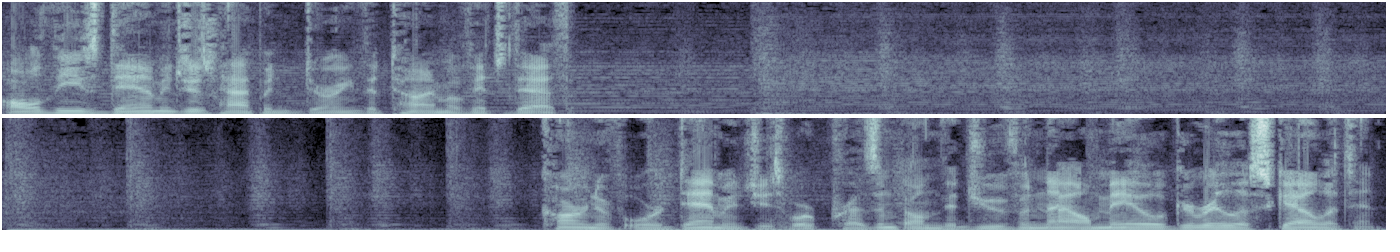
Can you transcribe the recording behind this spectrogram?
All these damages happened during the time of its death. Carnivore damages were present on the juvenile male gorilla skeleton,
